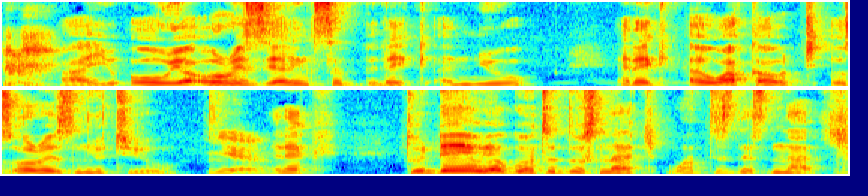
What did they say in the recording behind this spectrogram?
uh, you oh you are always hearing some, like a new like a workout is always new to you. Yeah. Like today we are going to do snatch. What is the snatch?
